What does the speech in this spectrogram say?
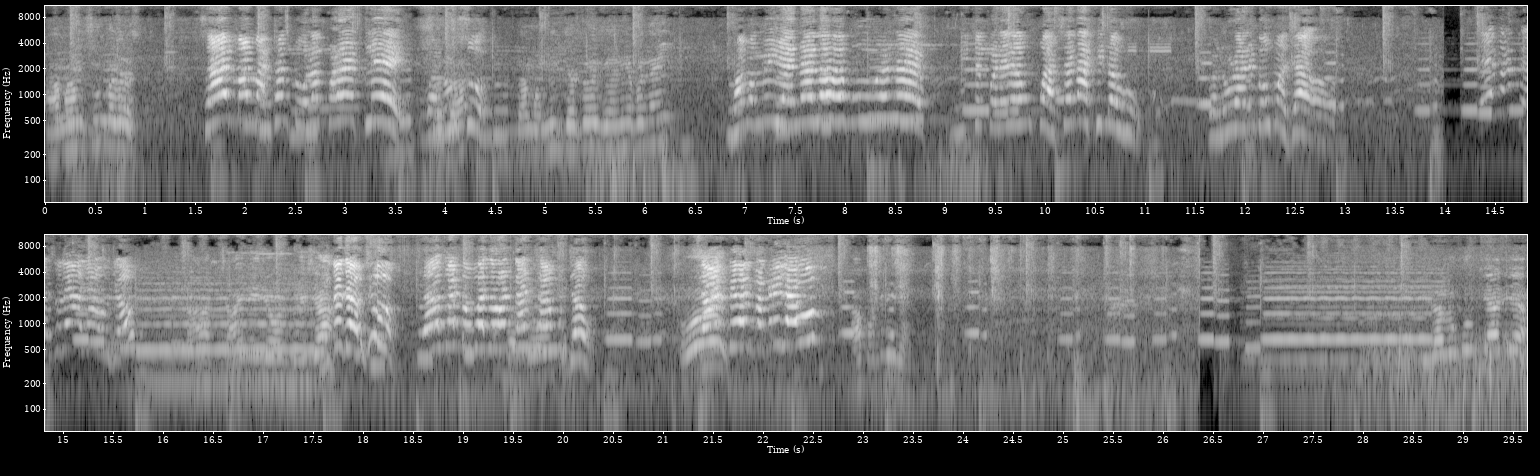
આમ આમ શું કરે? સાહેબ મારા માથા ટોળા પડે એટલે. વળું છું તાર મમ્મી જતો હોય વેણીએ પણ નહીં માર મમ્મી એના લા હું નીચે પડેલા હું પાછા નાખી દઉં. હું વલુડાની બહુ મજા આવે. હા ચાય નહીં જવાનું જા. હું તો જાઉં છું. લાવ માર ડોબા જવાનો ટાઈમ થયો હું જાઉં. ચાલ બે પકડી લાવું. હા પકડી જા. પેલા લોકો ક્યાં ગયા?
